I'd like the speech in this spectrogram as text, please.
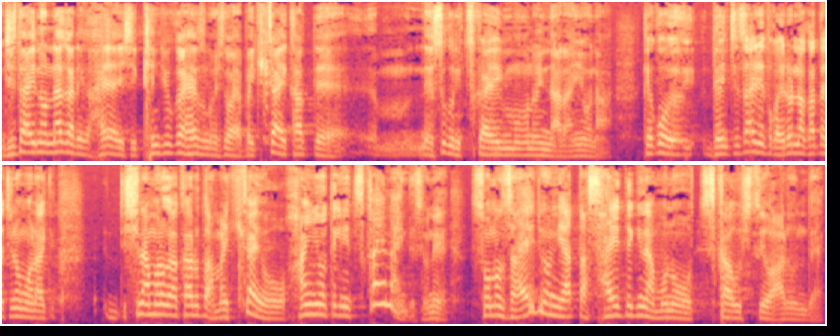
時代の流れが早いし、研究開発の人はやっぱり機械買って、ね、すぐに使い物にならんような、結構電池材料とかいろんな形のものは品物が変わるとあまり機械を汎用的に使えないんですよね。その材料に合った最適なものを使う必要あるんで、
